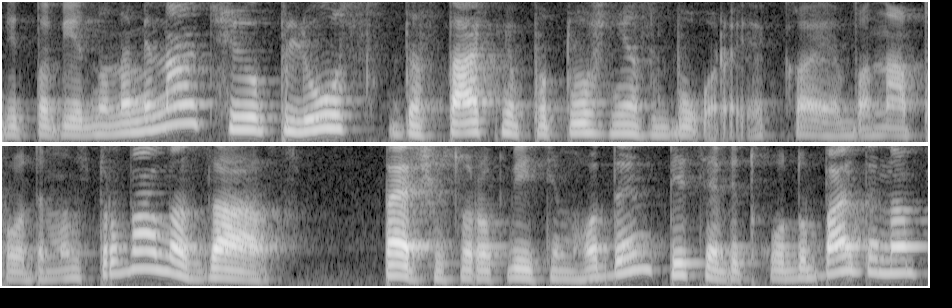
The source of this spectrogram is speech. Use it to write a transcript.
відповідну номінацію, плюс достатньо потужні збори, які вона продемонструвала за перші 48 годин після відходу Байдена.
